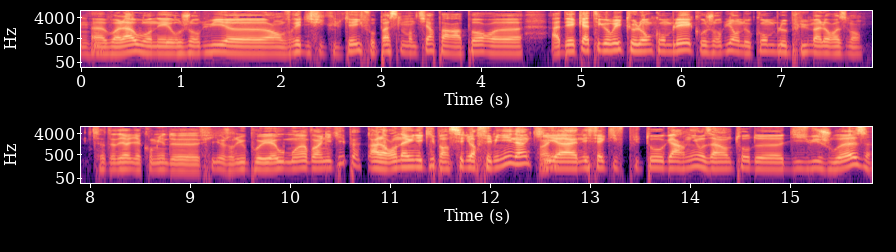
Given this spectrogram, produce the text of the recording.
Mhm. voilà où on est aujourd'hui en vraie difficulté. Il faut pas se mentir par rapport à des catégories que l'on comblait et qu'aujourd'hui on ne comble plus malheureusement. C'est-à-dire, il y a combien de filles aujourd'hui? Vous pouvez au moins avoir une équipe? Alors, on a une équipe en senior féminine hein, qui a un effectif plutôt garni aux alentours de 18 joueuses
